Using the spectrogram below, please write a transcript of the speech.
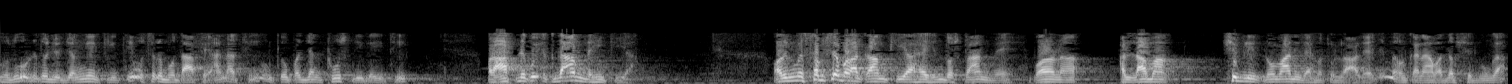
हजूर ने तो जो जंगें की थी, वो सिर्फ़ मुदाफियाना थी, उनके ऊपर जंग ठूस दी गई थी। और आपने कोई इकदाम नहीं किया। और इनमें सबसे बड़ा काम किया है हिंदुस्तान में, मौलाना अल्लामा शिबली नोमानी रहमत ने, मैं उनका नाम अदब से लूँगा।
